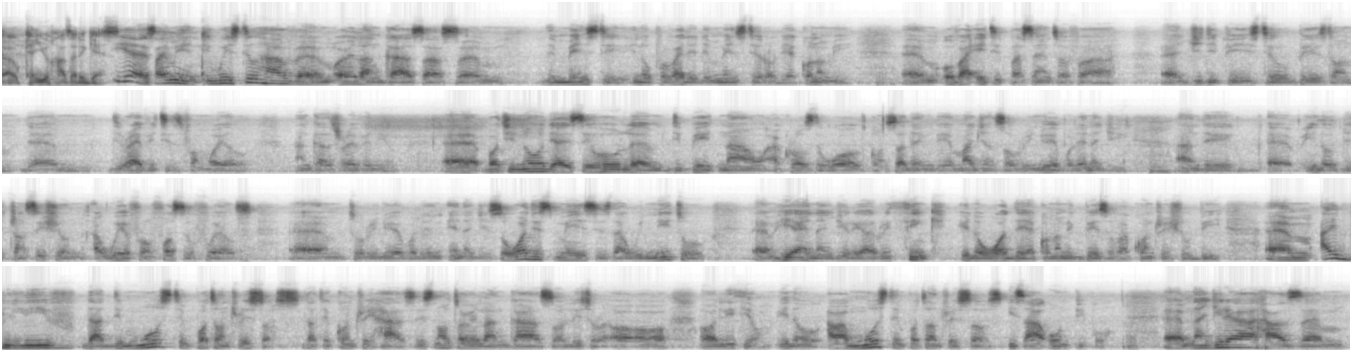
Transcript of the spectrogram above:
Uh, can you hazard a guess? Yes, I mean, we still have um, oil and gas as um, the mainstay, you know, provided the mainstay of the economy. Um, over 80% of our uh, GDP is still based on the, um, derivatives from oil and gas revenue. Uh, but you know, there is a whole um, debate now across the world concerning the emergence of renewable energy and the, uh, you know, the transition away from fossil fuels um, to renewable energy. So what this means is that we need to um, here in Nigeria rethink, you know, what the economic base of our country should be. Um, I believe that the most important resource that a country has is not oil and gas or, or, or, or lithium. You know, our most important resource is our own people. Um, Nigeria has um,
